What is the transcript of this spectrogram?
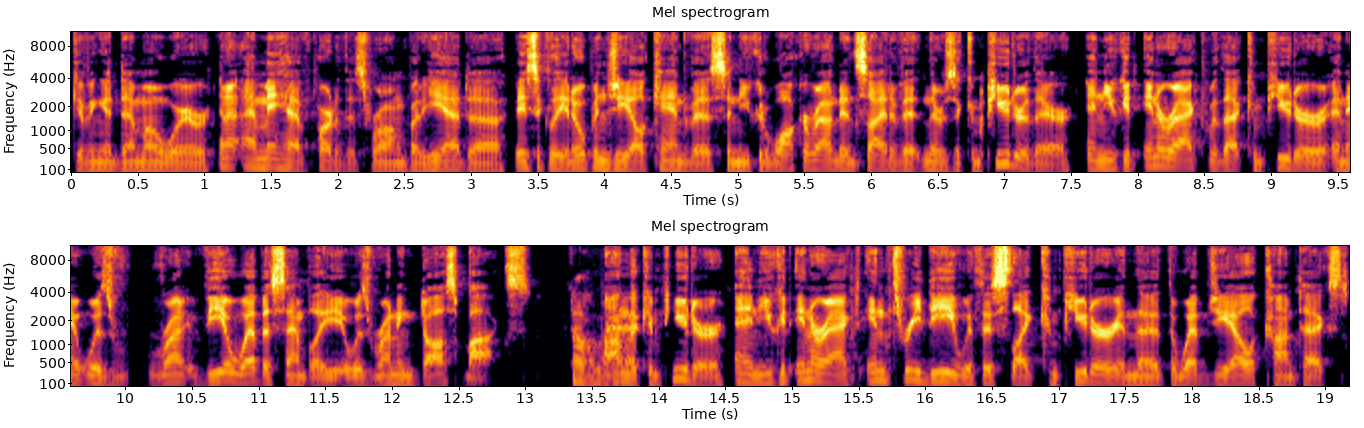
giving a demo where, and I, I may have part of this wrong, but he had uh, basically an OpenGL canvas, and you could walk around inside of it, and there was a computer there, and you could interact with that computer, and it was run via WebAssembly. It was running DOSBox Oh on the computer and you could interact in 3D with this like computer in the the WebGL context.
